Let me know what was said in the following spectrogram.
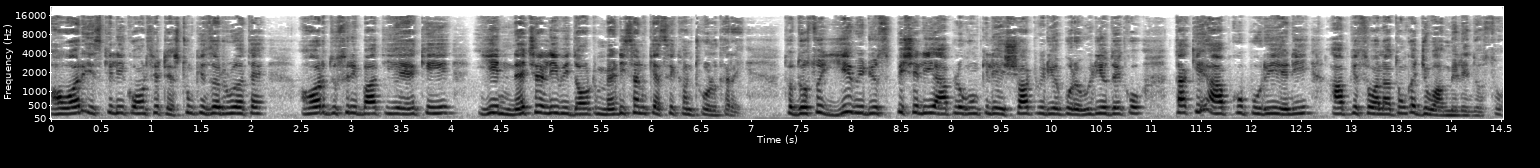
और इसके लिए कौन से टेस्टों की ज़रूरत है? और दूसरी बात यह है कि ये नेचुरली विदाउट मेडिसन कैसे कंट्रोल करें? तो दोस्तों, ये वीडियो स्पेशली आप लोगों के लिए शॉर्ट वीडियो पूरा वीडियो देखो, ताकि आपको पूरी यानी आपके सवालों का जवाब मिले दोस्तों।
